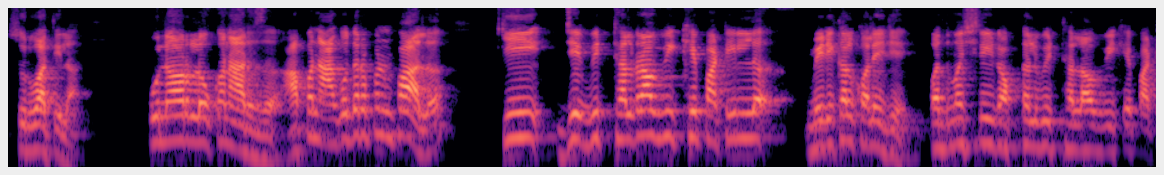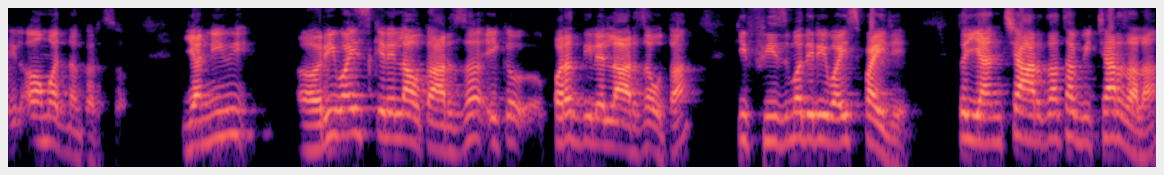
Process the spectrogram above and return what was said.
सुरुवातीला. पुनर्लोकन अर्ज. आपण अगोदर पण पाहिलं की जे विठ्ठलराव विखे पाटील मेडिकल कॉलेज आहे पद्मश्री डॉक्टर विठ्ठलराव विखे पाटील अहमदनगरचं. यांनी रिवाईज केलेला होता अर्ज एक परत दिलेला अर्ज होता की फीजमध्ये रिवाईज पाहिजे. तर यांच्या अर्जाचा विचार झाला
